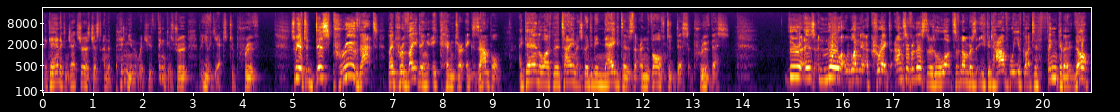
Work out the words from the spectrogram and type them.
Again, a conjecture is just an opinion which you think is true, but you've yet to prove. So we have to disprove that by providing a counter example. Again, a lot of the time it's going to be negatives that are involved to disprove this. There is no one correct answer for this. There's lots of numbers that you could have. What you've got to think about, though,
